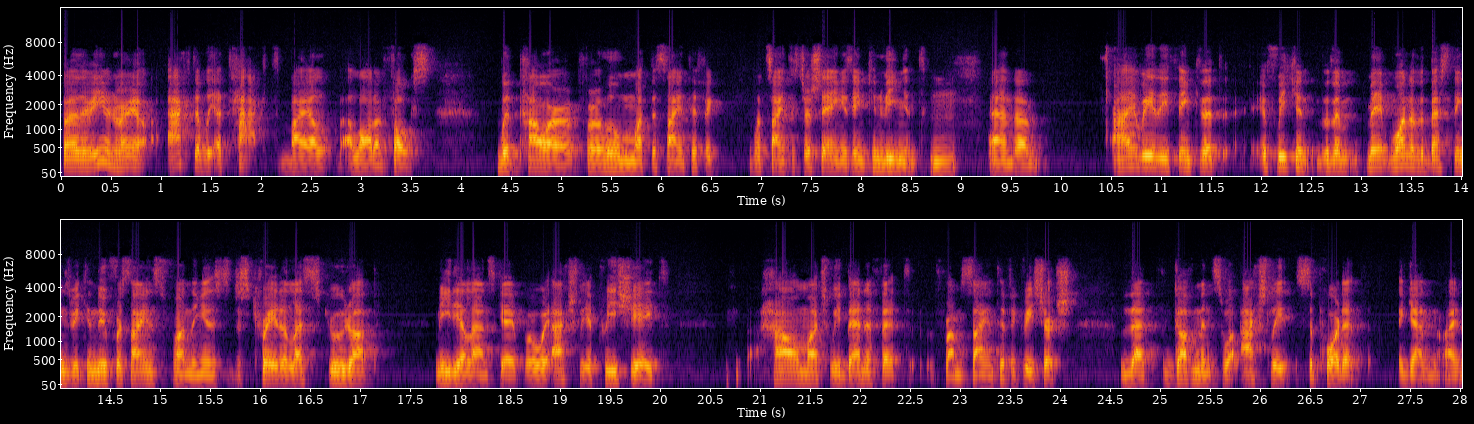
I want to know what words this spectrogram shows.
but they're even very actively attacked by a, a lot of folks with power for whom what the scientific what scientists are saying is inconvenient. Mm. And um, I really think that if we can, the, one of the best things we can do for science funding is to just create a less screwed up media landscape where we actually appreciate how much we benefit from scientific research, that governments will actually support it again. Right?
